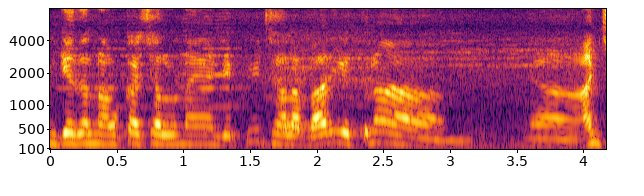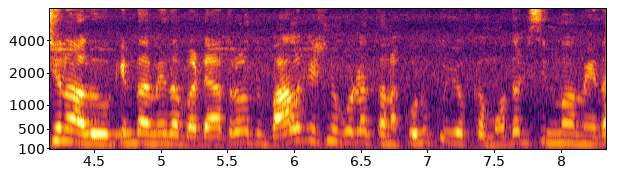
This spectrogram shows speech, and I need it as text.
ఇంకేదన్నా అవకాశాలు ఉన్నాయని చెప్పి చాలా భారీ ఎత్తున అంచనాలు కింద మీద పడ్డాయి. ఆ తర్వాత బాలకృష్ణ కూడా తన కొడుకు యొక్క మొదటి సినిమా మీద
